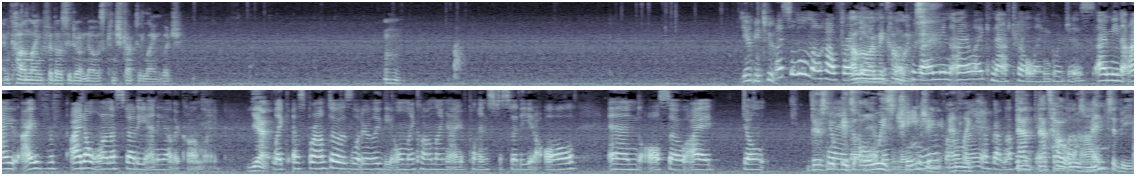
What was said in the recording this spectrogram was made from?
And conlang, for those who don't know, is constructed language. Mm-hmm. Yeah, me too. I still don't know how frightening Although I make is, conlangs. because I mean I like natural languages. I mean I I I don't want to study any other conlang. Yeah, Like Esperanto is literally the only conlang I have plans to study at all, and also I don't. There's no. It's always changing, and like. I've got nothing that. That's how it was meant to be.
